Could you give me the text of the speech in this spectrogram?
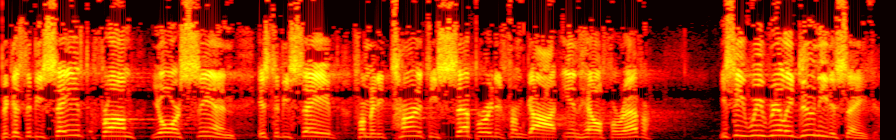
Because to be saved from your sin is to be saved from an eternity separated from God in hell forever. You see, we really do need a Savior.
